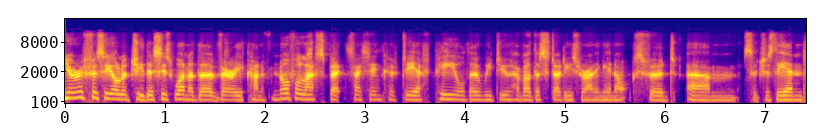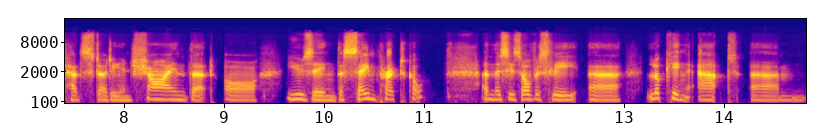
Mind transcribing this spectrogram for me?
Neurophysiology, this is one of the very kind of novel aspects, I think, of DFP, although we do have other studies running in Oxford, um, such as the NTAD study in SHINE, that are using the same protocol. And this is obviously uh, looking at um,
